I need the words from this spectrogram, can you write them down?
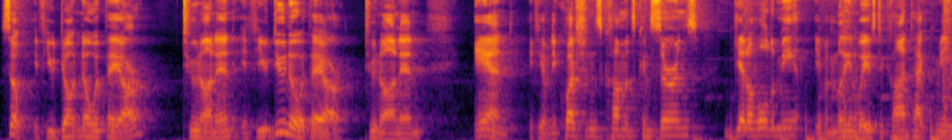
So if you don't know what they are, tune on in. If you do know what they are, tune on in. And if you have any questions, comments, concerns, get a hold of me. You have a million ways to contact me.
